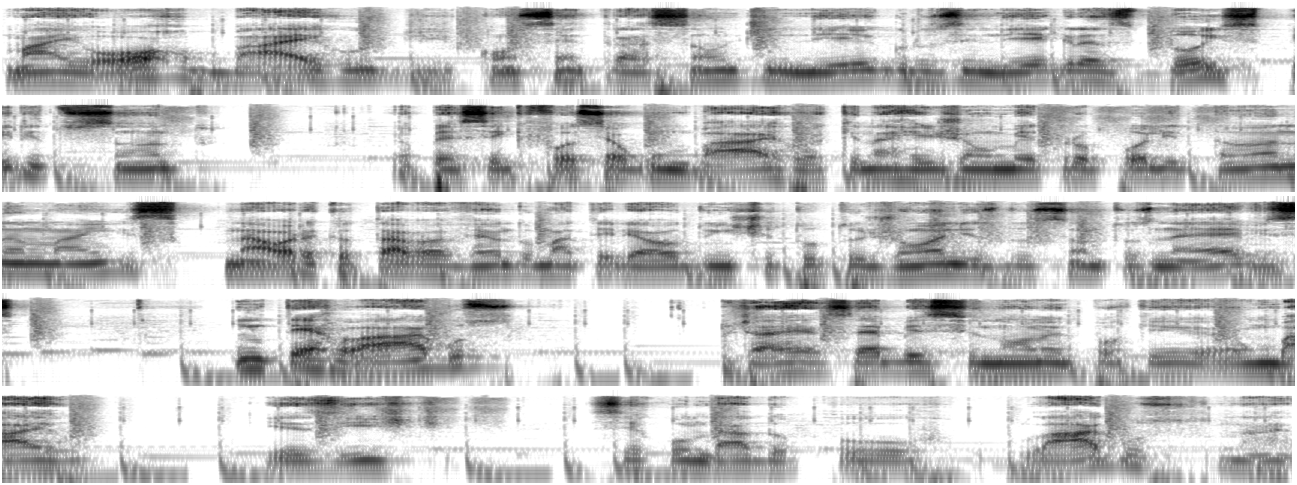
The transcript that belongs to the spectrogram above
maior bairro de concentração de negros e negras do Espírito Santo. Eu pensei que fosse algum bairro aqui na região metropolitana, mas na hora que eu estava vendo o material do Instituto Jones dos Santos Neves, Interlagos já recebe esse nome porque é um bairro que existe circundado por lagos né,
